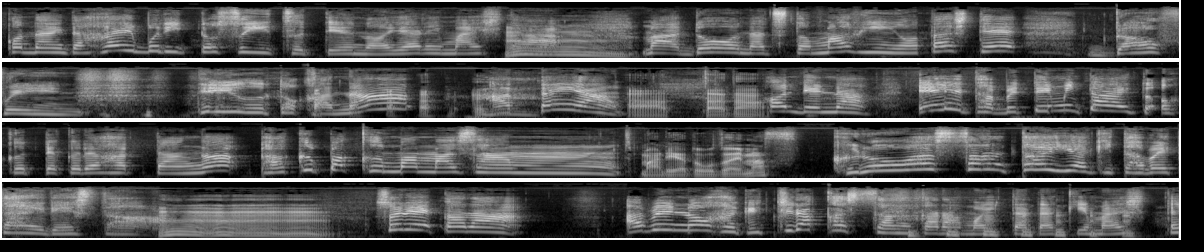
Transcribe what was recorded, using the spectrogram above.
この間ハイブリッドスイーツっていうのをやりました。まあ、ドーナツとマフィンを足して、ダフィンっていうとかな。あったやん。あったな。ほんでな、ええー、食べてみたいと送ってくれはったんが、パクパクママさん。ありがとうございます。クロワッサンたい焼き食べたいでした。うんうんうんうん。それから、安倍のハゲチラカスさんからもいただきまして、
